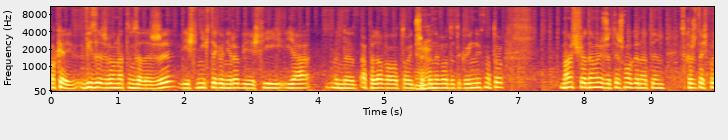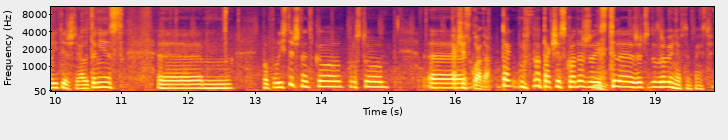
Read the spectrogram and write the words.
okej, widzę, że wam na tym zależy. Jeśli nikt tego nie robi, jeśli ja będę apelował o to i Mhm. przekonywał do tego innych, no to mam świadomość, że też mogę na tym skorzystać politycznie, ale to nie jest em, populistyczne, tylko po prostu e, Tak się składa. tak, no, tak się składa, że jest tyle rzeczy do zrobienia w tym państwie.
